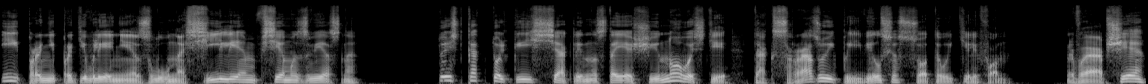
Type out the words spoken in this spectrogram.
и про непротивление злу насилием всем известно — то есть как только иссякли настоящие новости, так сразу и появился сотовый телефон. Вообще,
